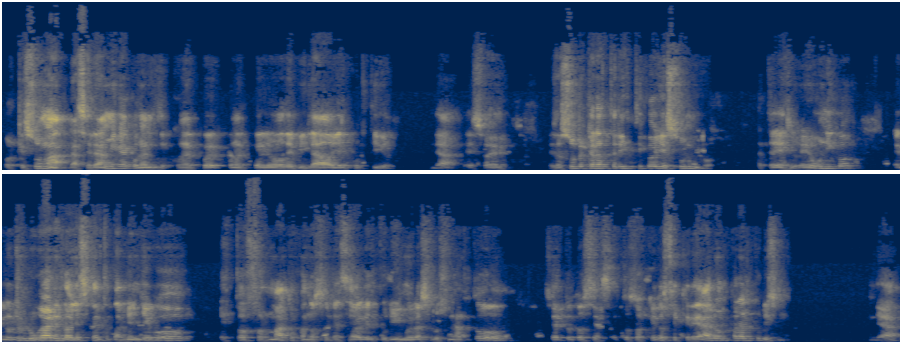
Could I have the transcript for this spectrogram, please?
porque suma la cerámica con el, con el, con el pelo depilado y el curtido. ¿ya? Eso es eso súper característico y es único. Es, es, único. En otros lugares, en los años 70 también llegó estos formatos cuando se pensaba que el turismo iba a solucionar todo, ¿cierto? Entonces, estos objetos se crearon para el turismo. ¿Ya?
